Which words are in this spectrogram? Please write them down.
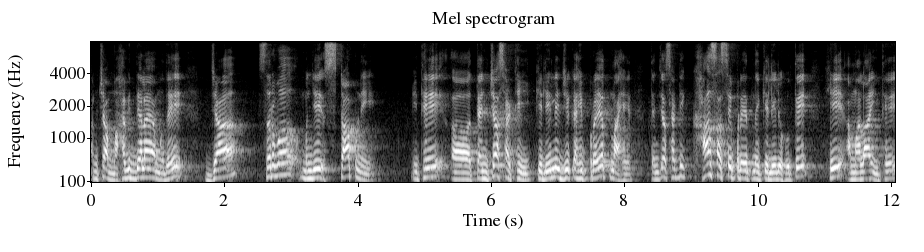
आमच्या महाविद्यालयामध्ये ज्या सर्व म्हणजे स्टाफने इथे त्यांच्यासाठी केलेले जे काही प्रयत्न आहेत त्यांच्यासाठी खास असे प्रयत्न केलेले होते हे आम्हाला इथे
